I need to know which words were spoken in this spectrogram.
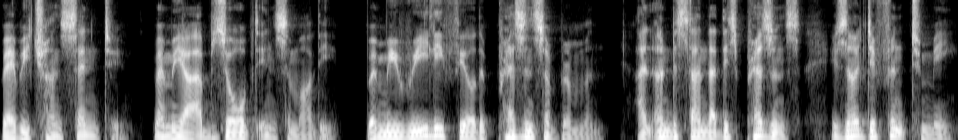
where we transcend to, when we are absorbed in samadhi, when we really feel the presence of Brahman and understand that this presence is no different to me.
